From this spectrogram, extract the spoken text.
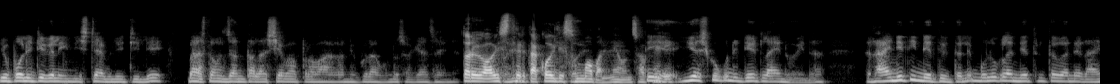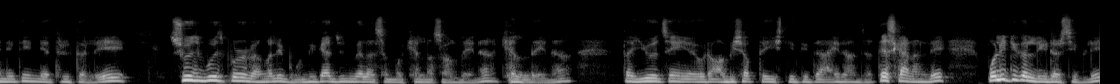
यो पोलिटिकल इन्स्टेबिलिटीले वास्तवमा जनतालाई सेवा प्रवाह गर्ने कुरा हुन सकेका छैन। तर यो अस्थिरता कहिलेसम्म भन्ने हुन्छ यसको कुनै डेडलाइन होइन। राजनीतिक नेतृत्वले मुलुकलाई नेतृत्व गर्ने राजनीतिक नेतृत्वले सुझबुझपूर्ण ढङ्गले भूमिका जुन बेलासम्म खेल्न सक्दैन खेल्दैन त यो चाहिँ एउटा अभिशप्त स्थिति त आइरहन्छ। त्यस कारणले पोलिटिकल लिडरसिपले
